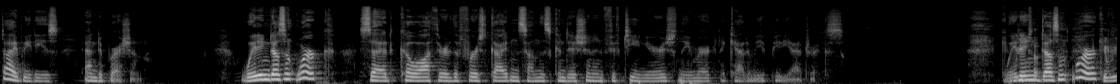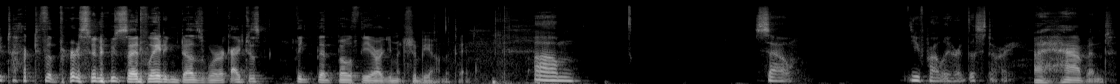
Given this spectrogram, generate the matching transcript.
diabetes, and depression. Waiting doesn't work, said co author of the first guidance on this condition in 15 years from the American Academy of Pediatrics. waiting ta- doesn't work. Can we talk to the person who said waiting does work? I just think that both the arguments should be on the table. Um, so, you've probably heard this story. I haven't.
